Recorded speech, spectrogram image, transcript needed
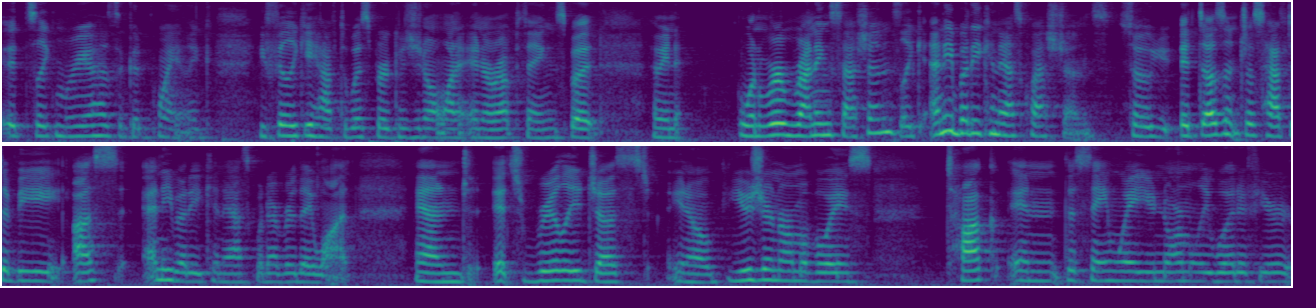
it's like Maria has a good point. Like you feel like you have to whisper because you don't want to interrupt things. But I mean, when we're running sessions, like anybody can ask questions. So you, it doesn't just have to be us. Anybody can ask whatever they want. And it's really just, you know, use your normal voice, talk in the same way you normally would if you're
